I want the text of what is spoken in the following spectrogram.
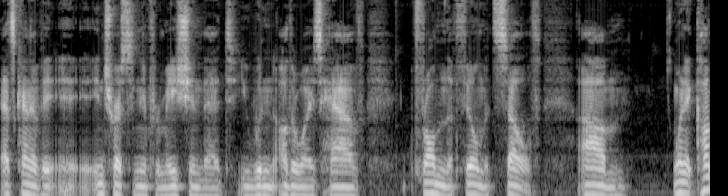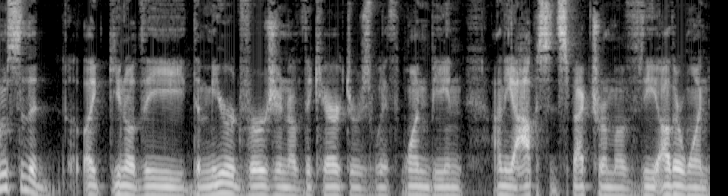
that's kind of interesting information that you wouldn't otherwise have from the film itself. Um, when it comes to the like you know the the mirrored version of the characters with one being on the opposite spectrum of the other one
